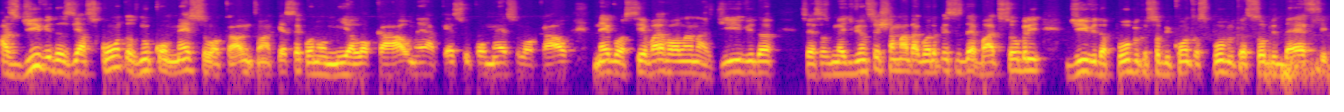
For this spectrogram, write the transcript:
as dívidas e as contas no comércio local, então aquece a economia local, né, aquece o comércio local, negocia, vai rolando as dívidas. Essas mulheres deviam ser chamadas agora para esses debates sobre dívida pública, sobre contas públicas, sobre déficit,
